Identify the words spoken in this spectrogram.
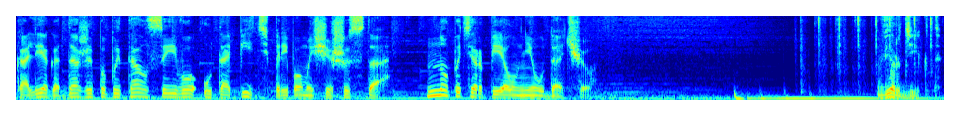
Коллега даже попытался его утопить при помощи шеста, но потерпел неудачу. Вердикт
